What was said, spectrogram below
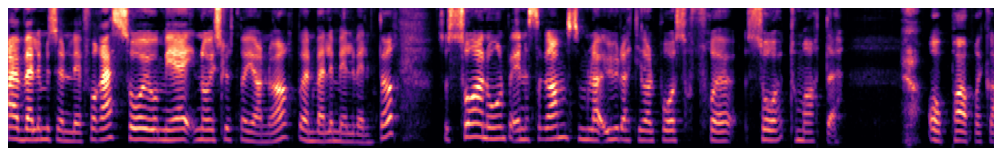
Jeg er veldig misunnelig, for jeg så jo med nå i slutten av januar, på en veldig mild vinter, så så jeg noen på Instagram som la ut at de holdt på å så frø så tomater. Og paprika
